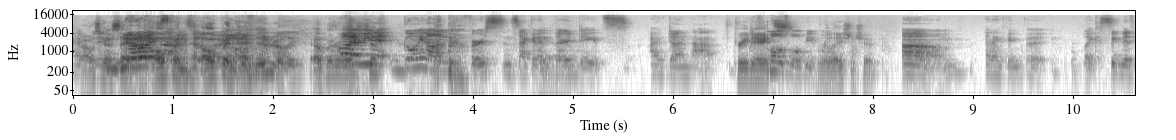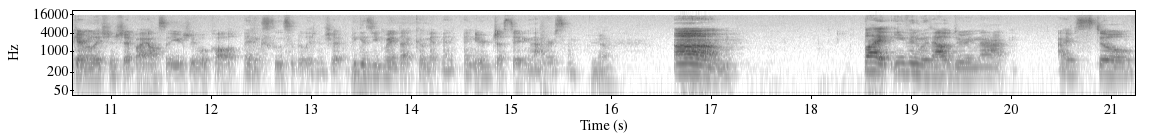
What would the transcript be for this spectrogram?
I was gonna say, no open- open-ended? really. Open Well, I mean, going on first and second and Yeah. third dates, I've done that. Three with dates. multiple people. Relationship. Um, and I think that like significant relationship, I also usually will call an exclusive relationship because you've made that commitment and you're just dating that person. Yeah. Um, but even without doing that, I still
